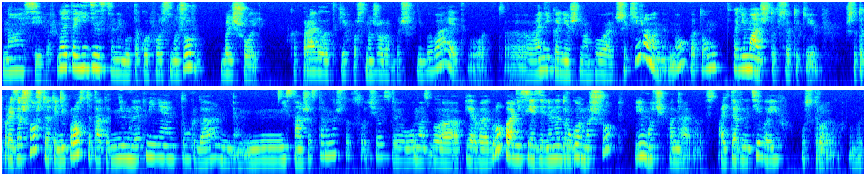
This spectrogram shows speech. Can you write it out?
на север. Но это единственный был такой форс-мажор большой, как правило, таких форс-мажоров больших не бывает. Вот. Э, они, конечно, бывают шокированы, но потом понимают, что все-таки что-то произошло, что это не просто так, не мы отменяем тур, да, не с нашей стороны что-то случилось. У нас была первая группа, они съездили на другой маршрут, им очень понравилось. Альтернатива их устроила. Вот.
